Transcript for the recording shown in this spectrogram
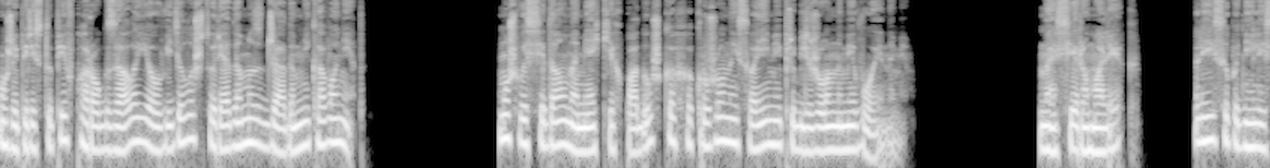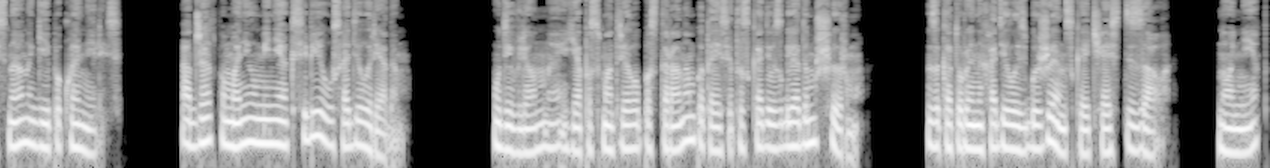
Уже переступив порог зала, я увидела, что рядом с Джадом никого нет. Муж восседал на мягких подушках, окруженный своими приближенными воинами. Насир и Малек. Лейсы поднялись на ноги и поклонились. А Джад поманил меня к себе и усадил рядом. Удивленная, я посмотрела по сторонам, пытаясь отыскать взглядом ширму, за которой находилась бы женская часть зала. Но нет.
